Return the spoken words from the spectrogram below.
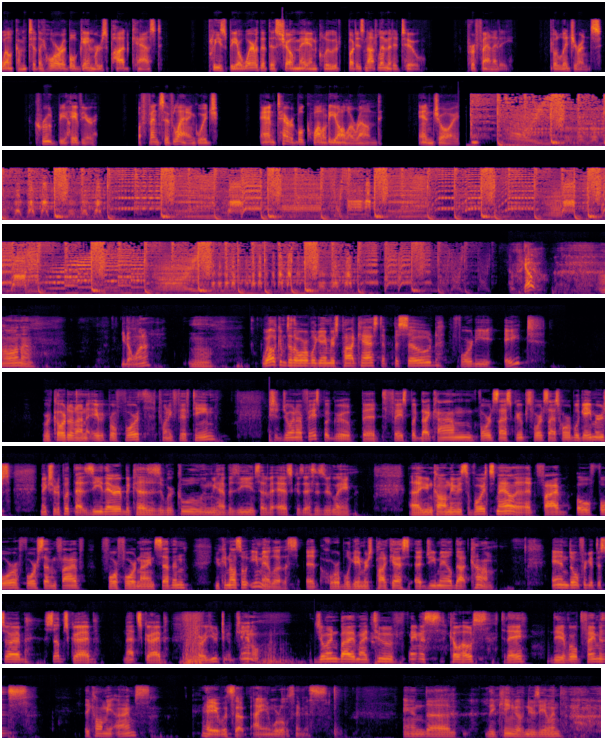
Welcome to the Horrible Gamers podcast. Please be aware that this show may include, but is not limited to, profanity, belligerence, crude behavior, offensive language, and terrible quality all around. Enjoy. Go. I don't wanna. You don't want to? No. Welcome to the Horrible Gamers Podcast, episode 48. Recorded on April 4th, 2015. You should join our Facebook group at facebook.com forward slash groups forward slash horrible gamers. Make sure to put that Z there because we're cool and we have a Z instead of an S because S's are lame. Uh, you can call and leave us a voicemail at 504 475 4497. You can also email us at horriblegamerspodcast at gmail.com. And don't forget to subscribe, subscribe, not scribe, to our YouTube channel. Joined by my two famous co-hosts today, the world famous, they call me Imes, Hey, what's up? I am world famous. and uh, the king of New Zealand,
